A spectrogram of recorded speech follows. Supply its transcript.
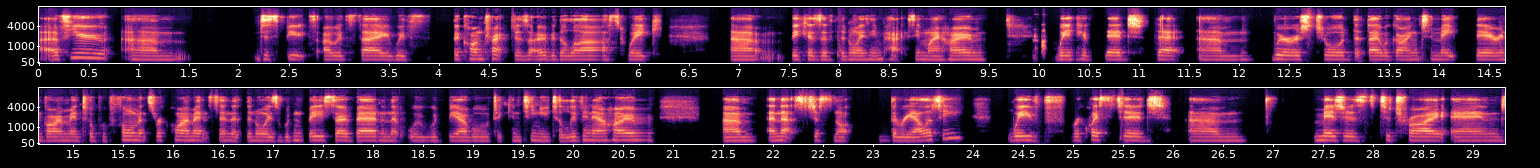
a few um, disputes, I would say, with the contractors over the last week um, because of the noise impacts in my home. We have said that um, we were assured that they were going to meet their environmental performance requirements and that the noise wouldn't be so bad and that we would be able to continue to live in our home. Um, and that's just not the reality. We've requested um, measures to try and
